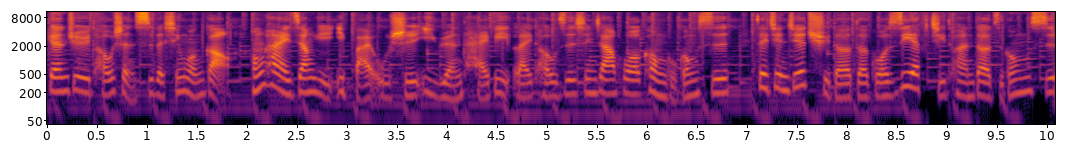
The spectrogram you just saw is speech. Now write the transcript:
根据投审司的新闻稿，红海将以一百五十亿元台币来投资新加坡控股公司，再间接取得德国 ZF 集团的子公司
